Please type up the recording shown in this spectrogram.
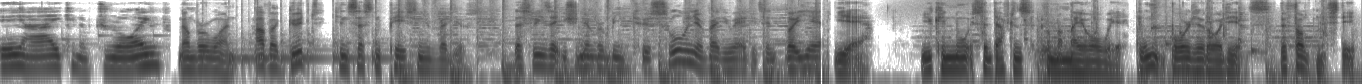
AI kind of drawing. Number one, have a good, consistent pace in your videos. This means that you should never be too slow in your video editing, but yeah, yeah, you can notice the difference from a mile away. Don't bore your audience. The third mistake,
